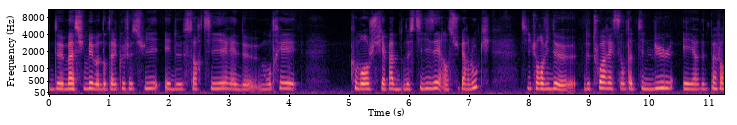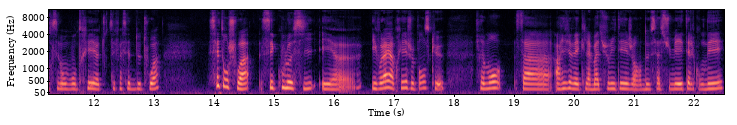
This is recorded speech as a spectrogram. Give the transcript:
de m'assumer maintenant telle que je suis et de sortir et de montrer comment je suis capable de styliser un super look. Si tu as envie de, de toi rester dans ta petite bulle et euh, de ne pas forcément montrer euh, toutes ces facettes de toi, c'est ton choix, c'est cool aussi. Et, euh, et voilà, et après je pense que vraiment ça arrive avec la maturité, genre de s'assumer tel qu'on est,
